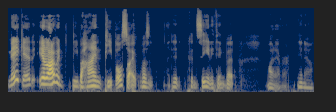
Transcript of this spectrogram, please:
naked. You know, I would be behind people, so I wasn't, didn't, couldn't see anything, but whatever, you know,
